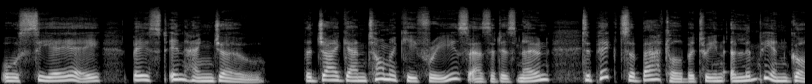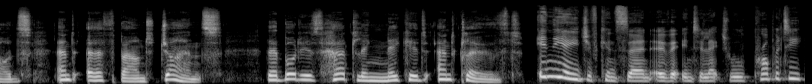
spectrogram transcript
or CAA, based in Hangzhou. The Gigantomachy frieze, as it is known, depicts a battle between Olympian gods and earthbound giants, their bodies hurtling naked and clothed. In the age of concern over intellectual property,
